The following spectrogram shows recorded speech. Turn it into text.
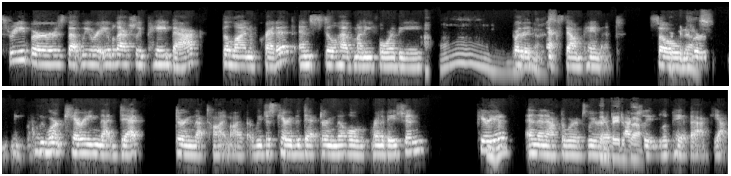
three burrs that we were able to actually pay back the line of credit and still have money for the oh, for the nice. next down payment. So nice. we're, we weren't carrying that debt during that time either. We just carried the debt during the whole renovation period, mm-hmm. and then afterwards we were able to actually able to pay it back. Yeah.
